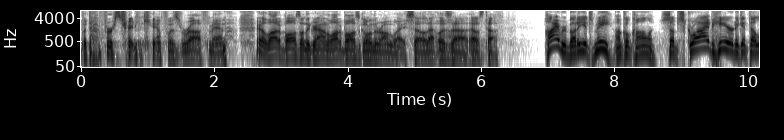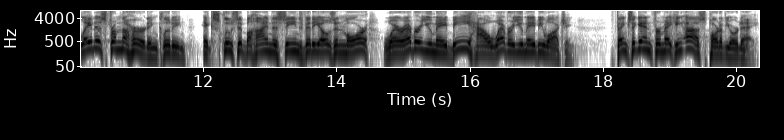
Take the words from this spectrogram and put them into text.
But that first training camp was rough, man. There are a lot of balls on the ground, a lot of balls going the wrong way. So that was uh, that was tough. Hi, everybody. It's me, Uncle Colin. Subscribe here to get the latest from the herd, including exclusive behind the scenes videos, and more wherever you may be, however you may be watching. Thanks again for making us part of your day.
